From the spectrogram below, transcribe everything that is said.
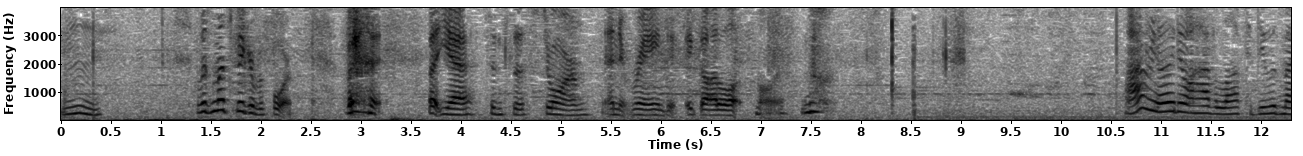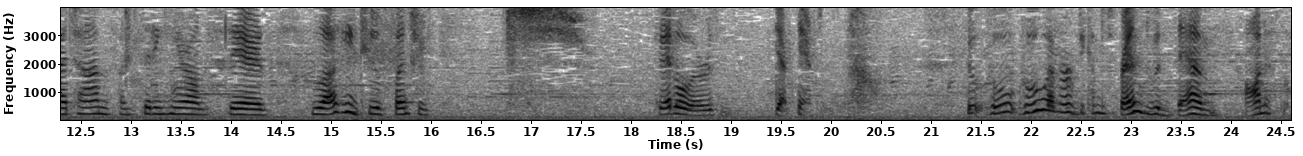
Mm. It was much bigger before. But, but yeah, since the storm and it rained, it, it got a lot smaller. I really don't have a lot to do with my time if I'm sitting here on the stairs vlogging to a bunch of fiddlers and step dancers. who, who, whoever becomes friends with them, honestly.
